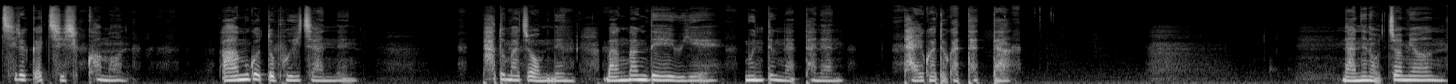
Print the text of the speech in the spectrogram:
칠흑같이 시커먼, 아무것도 보이지 않는, 파도마저 없는 망망대해 위에 문득 나타난 달과도 같았다. 나는 어쩌면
